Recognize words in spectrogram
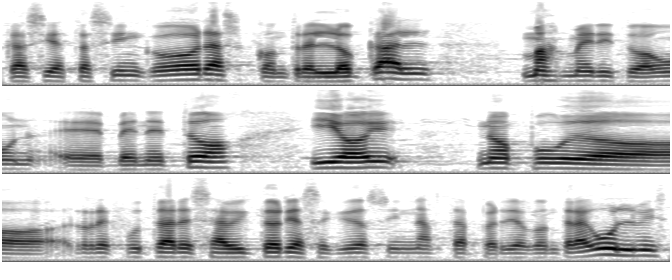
casi hasta 5 horas contra el local, más mérito aún eh, Benetó, y hoy no pudo refutar esa victoria, se quedó sin nafta, perdió contra Gulbis.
